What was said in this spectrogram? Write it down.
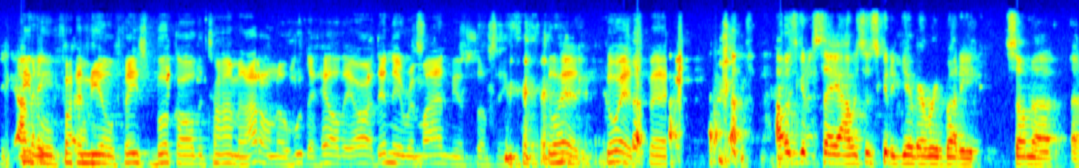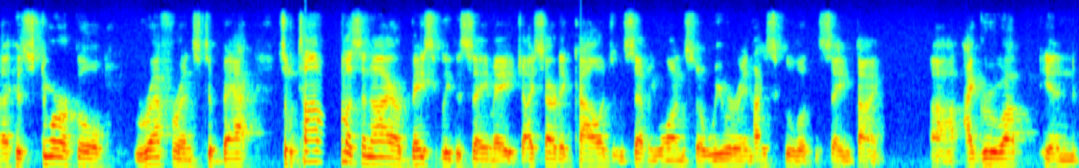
people gonna, find me on Facebook all the time, and I don't know who the hell they are. Then they remind me of something. go ahead, go ahead, Spag. I was going to say, I was just going to give everybody some uh, uh, historical reference to back. So Thomas and I are basically the same age. I started college in 71, so we were in high school at the same time. Uh, I grew up in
